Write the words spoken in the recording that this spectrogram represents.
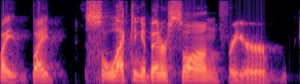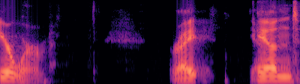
by by selecting a better song for your earworm, right? Yeah. And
